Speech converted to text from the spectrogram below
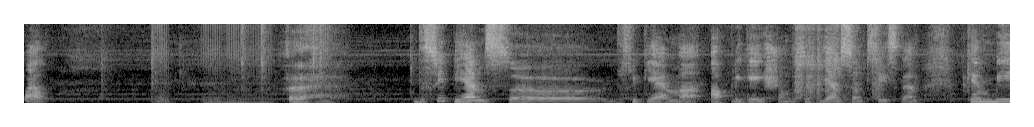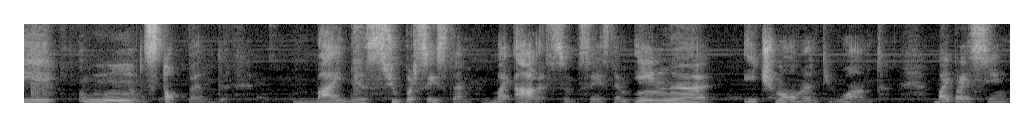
well uh, the CPM's uh, the CPM uh, application, the CPM subsystem can be um, stopped by the super system, by Aleph subsystem in uh, each moment you want by pressing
